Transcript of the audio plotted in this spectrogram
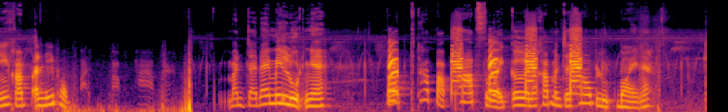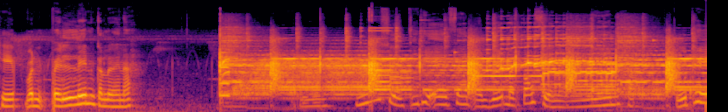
นี่ครับ อันนี้ผมปรับภาพนะ มันจะได้ไม่หลุดไงถ้าปรับภาพสวยเกินนะครับ มันจะชอบหลุดบ่อยนะเควันไปเล่นกันเลยนะนี่เสียง GTA San Andreas มันต้องเสียงอย่างนี้นะครับโหเท่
